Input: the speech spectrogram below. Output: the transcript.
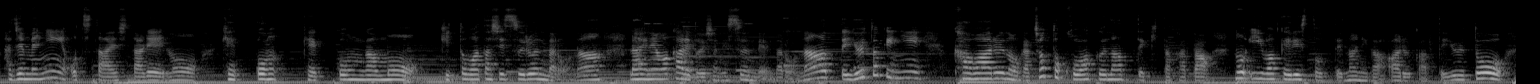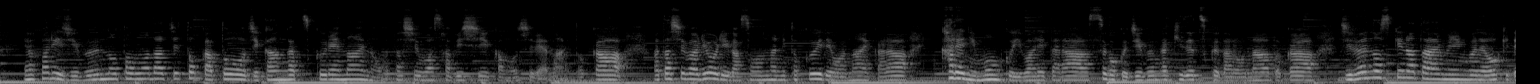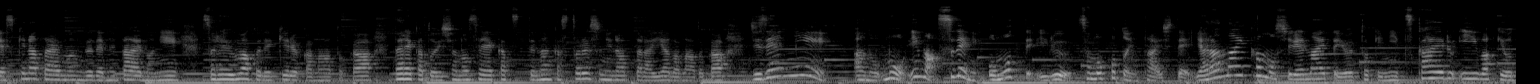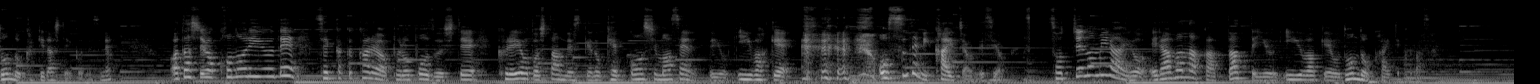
初めにお伝えした例の結婚結婚がもうきっと私するんだろうな。来年は彼と一緒に住んでんだろうなっていう時に変わるのがちょっと怖くなってきた方の言い訳リストって何があるかっていうとやっぱり自分の友達とかと時間が作れないのは私は寂しいかもしれないとか私は料理がそんなに得意ではないから彼に文句言われたらすごく自分が傷つくだろうなとか自分の好きなタイミングで起きて好きなタイミングで寝たいのにそれうまくできるかなとか誰かと一緒の生活ってなんかストレスになったら嫌だなとか事前にあのもう今すでに思っているそのことに対してやらないかもしれないという時に使える言い訳をどんどん書き出していくんですね。私はこの理由でせっかく彼はプロポーズしてくれようとしたんですけど結婚しませんっていう言い訳 をすでに書いちゃうんですよそっちの未来を選ばなかったっていう言い訳をどんどん書いてください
